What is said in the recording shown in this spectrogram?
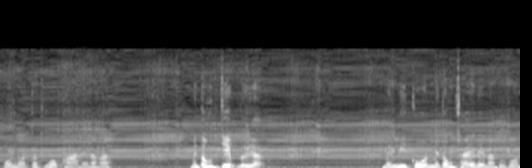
โกนหนวดก็ถือว่าผ่านเลยนะคะ ไม่ต้องเจ็บเลยอะ่ะไม่มีโกนไม่ต้องใช้เลยนะทุกคน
